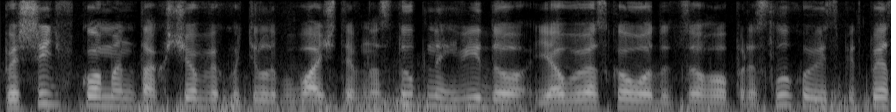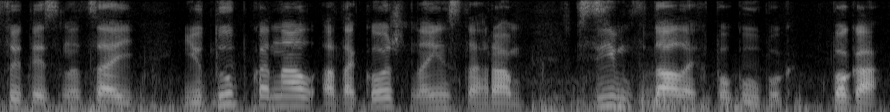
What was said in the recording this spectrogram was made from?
Пишіть в коментах, що ви хотіли побачити в наступних відео. Я обов'язково до цього прислухаюсь. Підписуйтесь на цей YouTube канал, а також на Instagram. Всім вдалих покупок. Пока!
